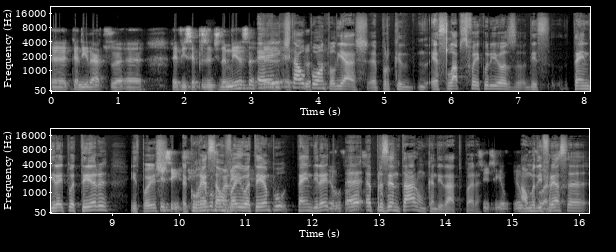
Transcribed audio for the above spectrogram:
eh, candidatos a, a- a vice-presidentes da mesa. É aí Eh, que está o ponto, aliás, eh, porque esse lapso foi curioso. Disse, tem direito a ter e depois Sim, sim, a correção veio disso. a tempo, tem direito falar disso. a apresentar um candidato para. Sim, sim, eu- eu Há uma diferença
